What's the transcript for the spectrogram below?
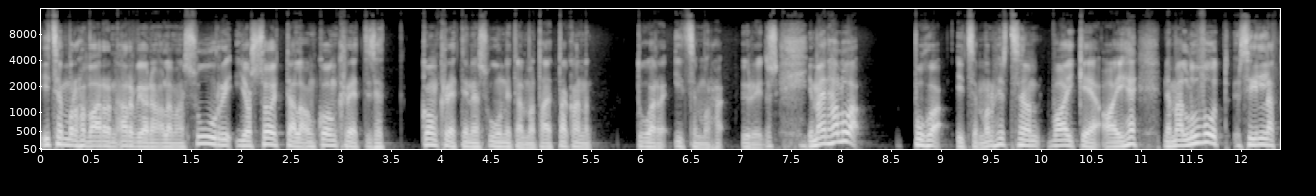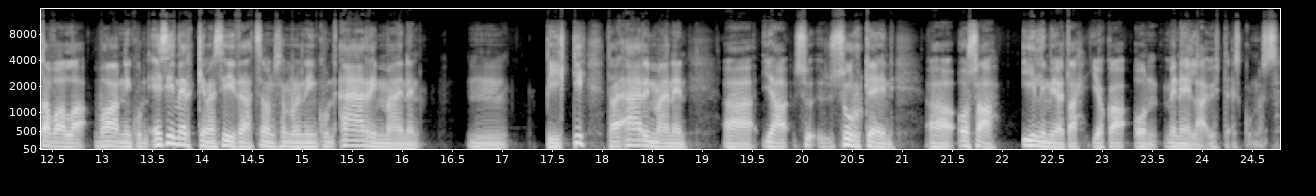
Itsemurhavaaran arvioidaan olevan suuri, jos soittajalla on konkreettiset konkreettinen suunnitelma tai takana tuore itsemurhayritys. Ja mä en halua puhua itsemurhista, se on vaikea aihe. Nämä luvut sillä tavalla vaan niin kuin esimerkkinä siitä, että se on semmoinen niin kuin äärimmäinen mm, piikki tai äärimmäinen äh, ja su- surkein äh, osa ilmiötä, joka on meneillään yhteiskunnassa.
